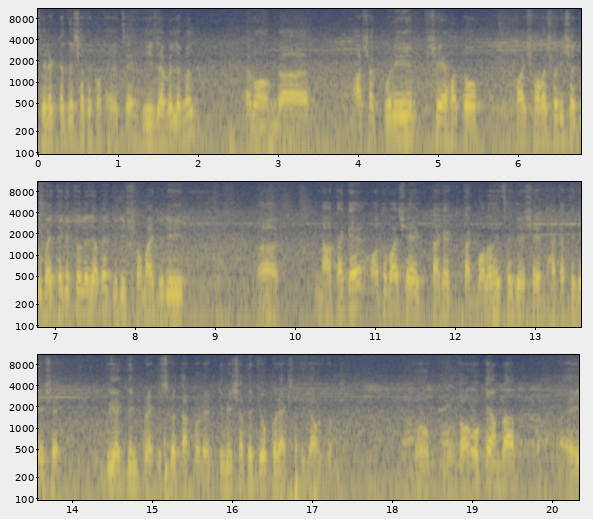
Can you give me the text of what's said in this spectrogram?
সিলেক্টরদের সাথে কথা হয়েছে। হি ইজ অ্যাভেলেবল এবং আশা করি সে হয়তো হয় সরাসরি সে দুবাই থেকে চলে যাবে, যদি সময় যদি না থাকে, অথবা সে তাকে তাকে বলা হয়েছে যে সে ঢাকা থেকে এসে দুই একদিন প্র্যাকটিস করে তারপরে টিমের সাথে যোগ করে একসাথে যাওয়ার জন্য। তো তো ওকে আমরা এই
